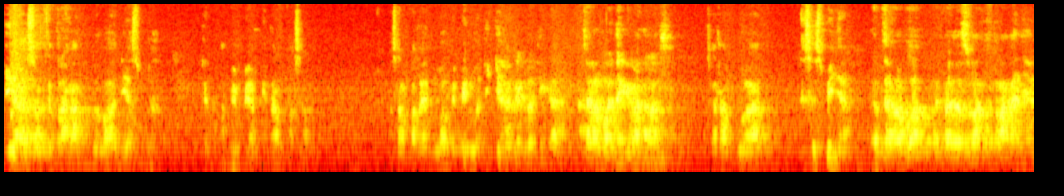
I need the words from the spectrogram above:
iya surat keterangan bahwa dia sudah dikenakan PPA final pasal pasal 4 ayat 2 PP 23 PP 23. Cara buatnya gimana mas? cara buat SSP-nya Cara buat eh, surat keterangannya.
